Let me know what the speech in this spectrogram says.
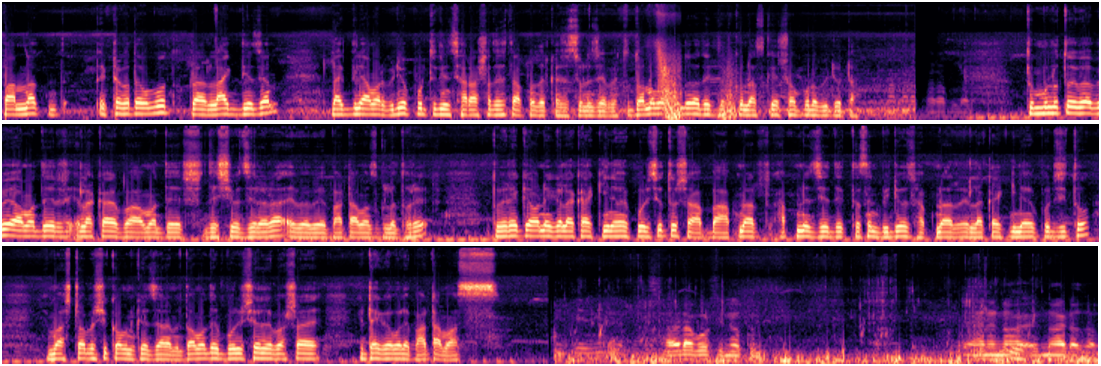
পান না, একটা কথা বলব, আপনারা লাইক দিয়ে যান। লাইক দিলে আমার ভিডিও প্রতিদিন ছাড়ার সাথে সাথে আপনাদের কাছে চলে যাবে। তো ধন্যবাদ বন্ধুরা, দেখতে থাকুন আজকে সম্পূর্ণ ভিডিওটা। তো মূলত এভাবে আমাদের এলাকায় বা আমাদের দেশীয় জেলারা এভাবে বাটা মাছগুলো ধরে তো এটাকে অনেক এলাকায় কী নামে পরিচিত? সা- বা আপনার আপনি যে দেখতেছেন ভিডিও আপনার এলাকায় কী নামে পরিচিত? এই মাছটা অবশ্যই কমেন্ট করে জানাবেন। তো আমাদের বরিশালের ভাষায় এটাকে বলে ভাটা মাছ। ছয়টা নতুন। এখানে নয় নয়টা জাল।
